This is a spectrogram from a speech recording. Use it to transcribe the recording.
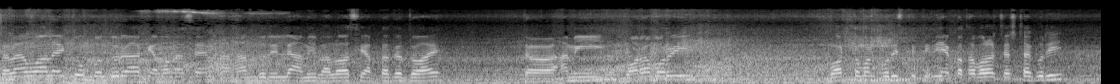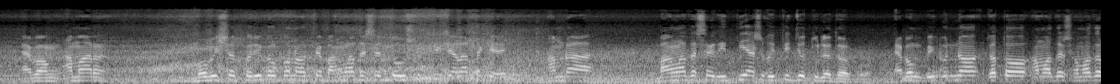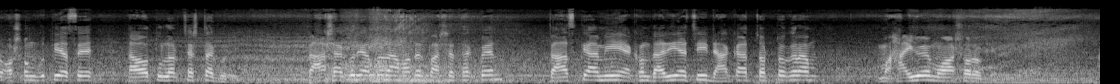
আসসালামু আলাইকুম বন্ধুরা, কেমন আছেন? আলহামদুলিল্লাহ, আমি ভালো আছি আপনাদের দোয়ায়। তো আমি বরাবরই বর্তমান পরিস্থিতি নিয়ে কথা বলার চেষ্টা করি এবং আমার ভবিষ্যৎ পরিকল্পনা হচ্ছে বাংলাদেশের চৌষট্টি জেলা থেকে আমরা বাংলাদেশের ইতিহাস, ঐতিহ্য তুলে ধরব এবং বিভিন্ন যত আমাদের সমাজের অসঙ্গতি আছে, তাও তোলার চেষ্টা করি। তো আশা করি আপনারা আমাদের পাশে থাকবেন। তো আজকে আমি এখন দাঁড়িয়ে আছি ঢাকা, চট্টগ্রাম হাইওয়ে মহাসড়কে।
